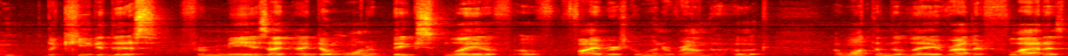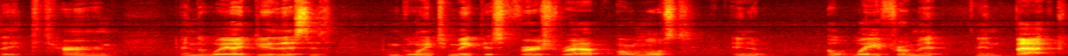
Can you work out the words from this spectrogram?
um, the key to this for me is I, I don't want a big splay of, of fibers going around the hook. I want them to lay rather flat as they turn. And the way I do this is I'm going to make this first wrap almost in a, away from it and back.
